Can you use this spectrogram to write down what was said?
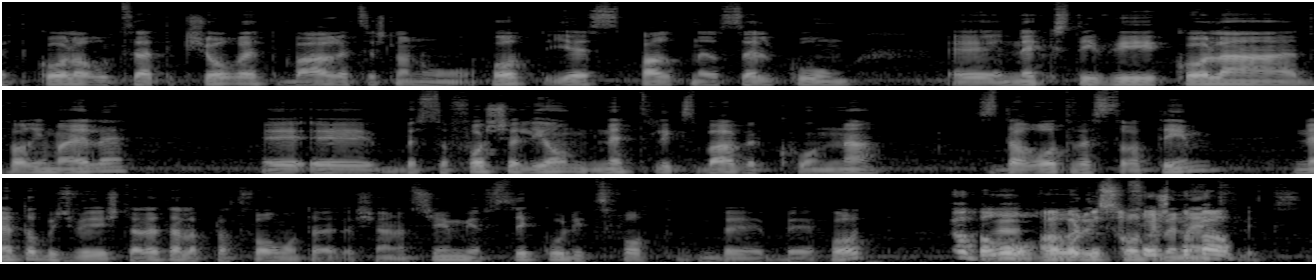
את כל ערוצי התקשורת. בארץ יש לנו הוט, יס, פרטנר, סלקום, נקסט טיווי, כל הדברים האלה. אה, אה, בסופו של יום נטפליקס באה וקונה סדרות וסרטים נטו בשביל להשתלט על הפלטפורמות האלה, שאנשים יפסיקו לצפות בהוט, לא, ברור, אבל בסופו של דבר, בנטפליקס.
